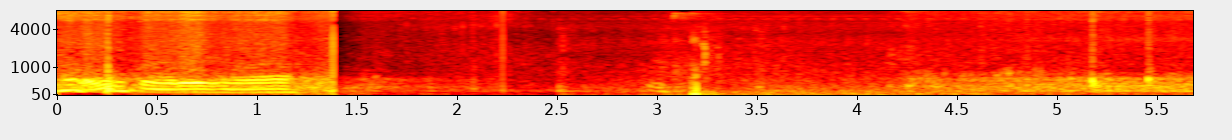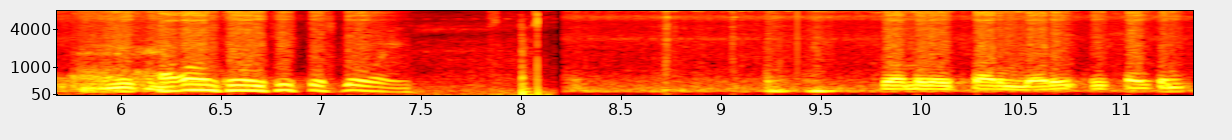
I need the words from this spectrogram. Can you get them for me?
Haven't eaten one of those in a while. How long can we keep this going? Do you want me to try to net it or something?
